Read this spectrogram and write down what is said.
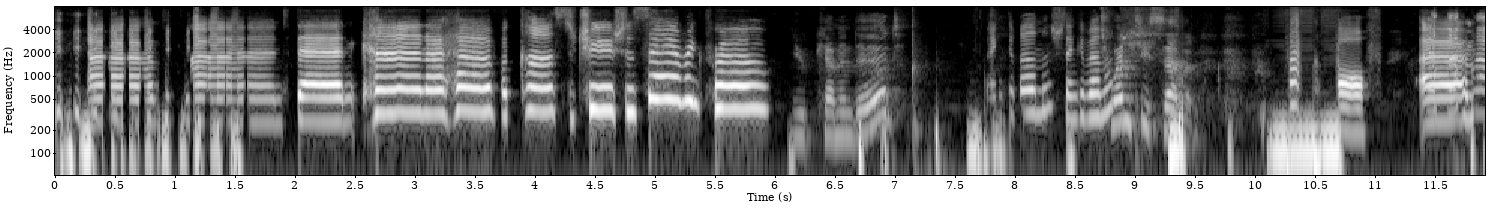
Um, and then, can I have a Constitution saving throw? You can indeed. Thank you very much. Thank you very much. Twenty-seven. Off. Um.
